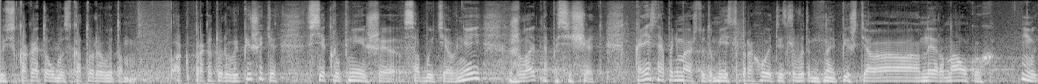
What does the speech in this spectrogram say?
то есть какая-то область, которую вы там, про которую вы пишете, все крупнейшие события в ней желательно посещать. Конечно, я понимаю, что там, если проходит, если вы там пишете о нейронауках, ну,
